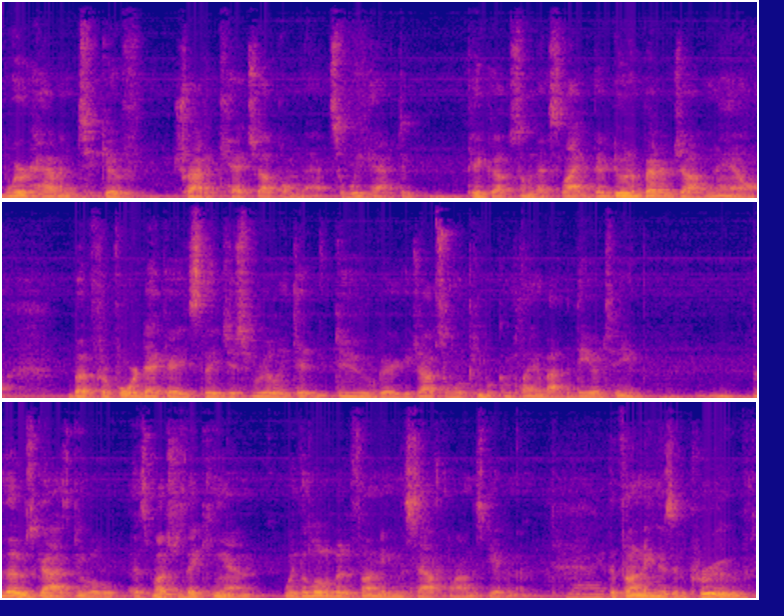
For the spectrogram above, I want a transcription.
we're having to go try to catch up on that. So we have to pick up some of that slack. They're doing a better job now, but for four decades they just really didn't do a very good job. So when people complain about the DOT, those guys do a, as much as they can with a little bit of funding the South Carolina's given them. Right. The funding is improved,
